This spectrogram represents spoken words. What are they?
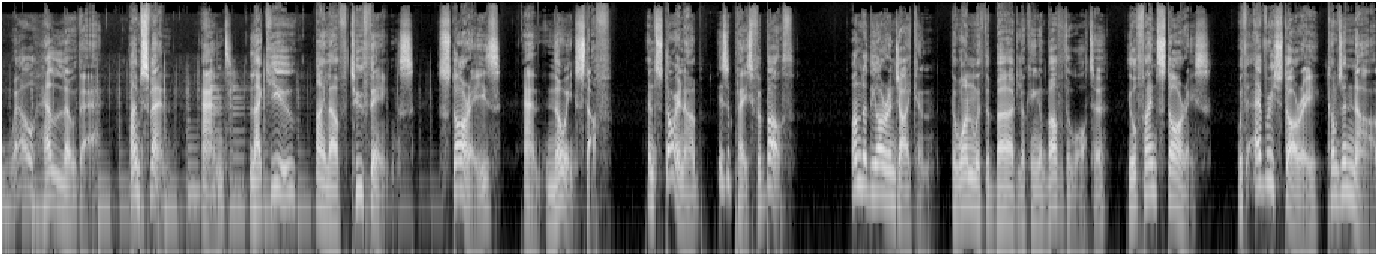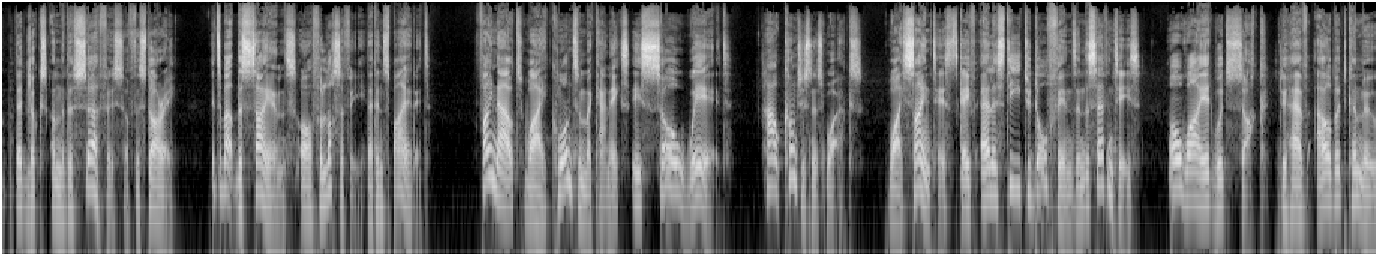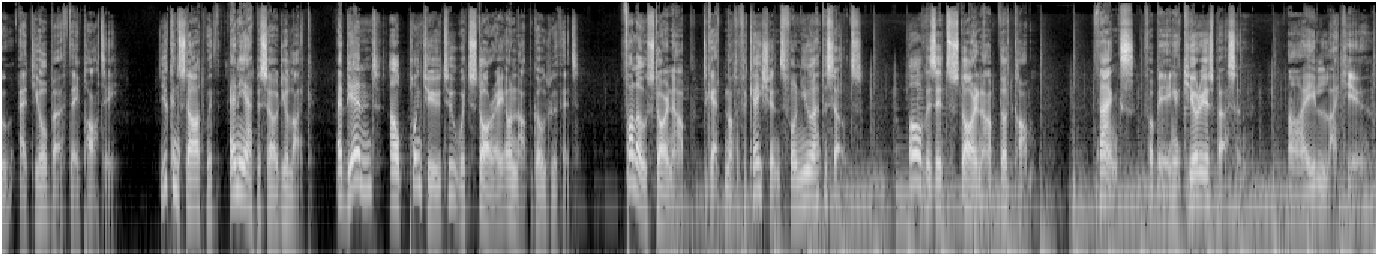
Well, hello there. I'm Sven, and like you, I love two things stories and knowing stuff. And StoryNub is a place for both. Under the orange icon, the one with the bird looking above the water, you'll find stories. With every story comes a nub that looks under the surface of the story. It's about the science or philosophy that inspired it. Find out why quantum mechanics is so weird, how consciousness works, why scientists gave LSD to dolphins in the 70s, or why it would suck to have Albert Camus at your birthday party. You can start with any episode you like. At the end, I'll point you to which story or nub goes with it. Follow StoryNub to get notifications for new episodes, or visit storynub.com. Thanks for being a curious person. I like you.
